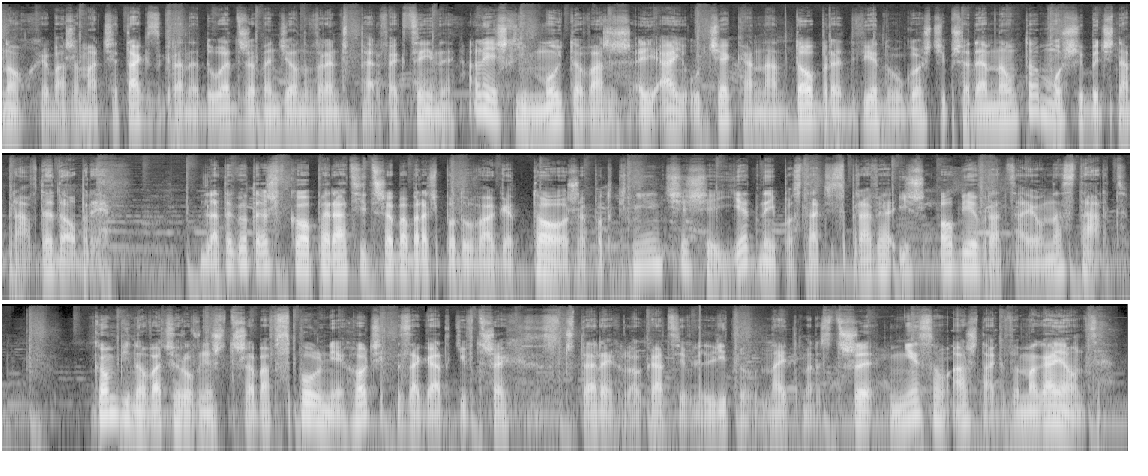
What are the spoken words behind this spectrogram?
No, chyba że macie tak zgrany duet, że będzie on wręcz perfekcyjny. Ale jeśli mój towarzysz AI ucieka na dobre dwie długości przede mną, to musi być naprawdę dobry. Dlatego też w kooperacji trzeba brać pod uwagę to, że potknięcie się jednej postaci sprawia, iż obie wracają na start. Kombinować również trzeba wspólnie, choć zagadki w trzech z czterech lokacji w Little Nightmares 3 nie są aż tak wymagające.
